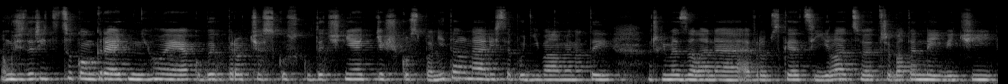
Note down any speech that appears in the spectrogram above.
A můžete říct, co konkrétního je jakoby pro Česko skutečně těžko splnitelné, když se podíváme na ty, řekněme, zelené evropské cíle, co je třeba ten největší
